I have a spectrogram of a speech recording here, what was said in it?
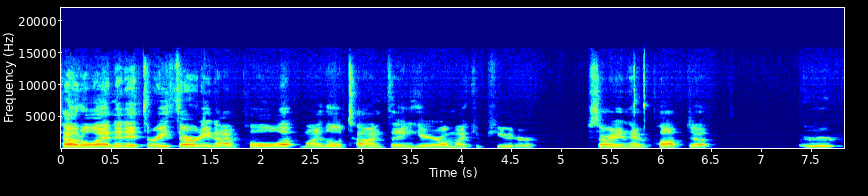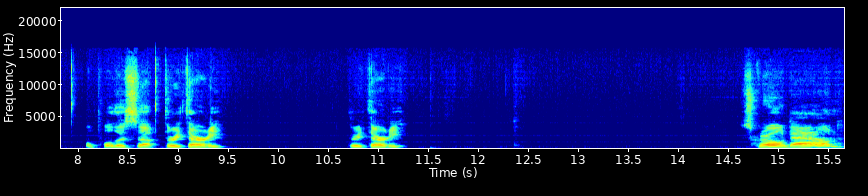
Total ended at 3.30, and I pull up my little time thing here on my computer. Sorry I didn't have it popped up. Er, we'll pull this up. 3.30. 3.30. Scroll down.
